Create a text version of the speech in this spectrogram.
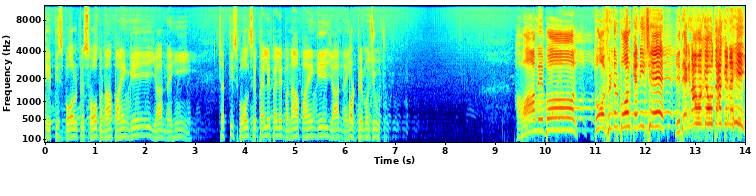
33 बॉल पे 100 बना पाएँगे या नहीं? 36 बॉल से पहले पहले बना पाएँगे या नहीं? पे मौजूद। हवा में बॉल दो फील्डर बॉल के नीचे। ये देखना होगा क्या होता है कि नहीं।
